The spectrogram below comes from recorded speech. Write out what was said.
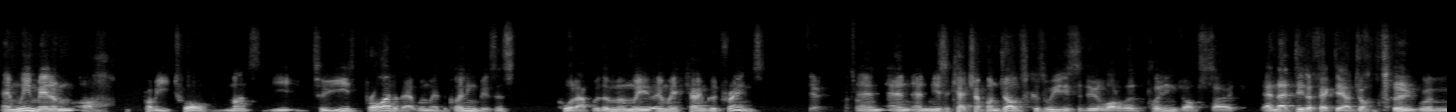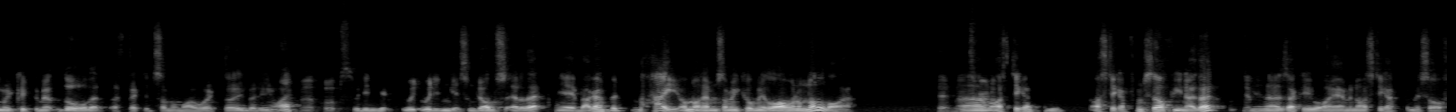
and we met him oh, probably twelve months, two years prior to that when we had the cleaning business. Caught up with him, and we and we became good friends. Yeah, that's right. and and and used to catch up on jobs because we used to do a lot of the cleaning jobs. So and that did affect our job too when we kicked them out the door. That affected some of my work too. But anyway, Oops. we didn't get we, we didn't get some jobs out of that. Yeah, bugger. But hey, I'm not having somebody call me a liar when I'm not a liar. Yeah, Um, I stick up. I stick up for myself. You know that. Yep. You know exactly who I am, and I stick up for myself.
